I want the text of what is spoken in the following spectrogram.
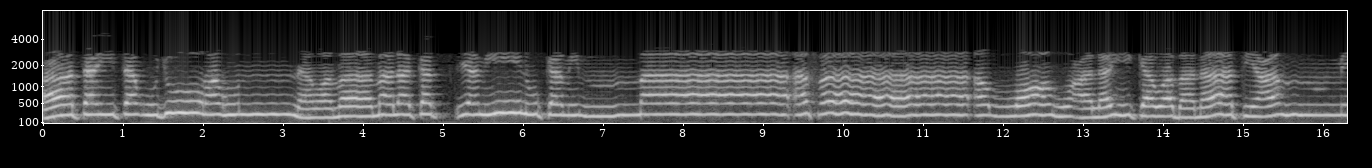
آتَيْتَ أُجُورَهُنَّ وَمَا مَلَكَتْ يَمِينُكَ مِمَّا أَفَاءَ اللَّهُ عَلَيْكَ وَبَنَاتِ عَمِّكَ.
